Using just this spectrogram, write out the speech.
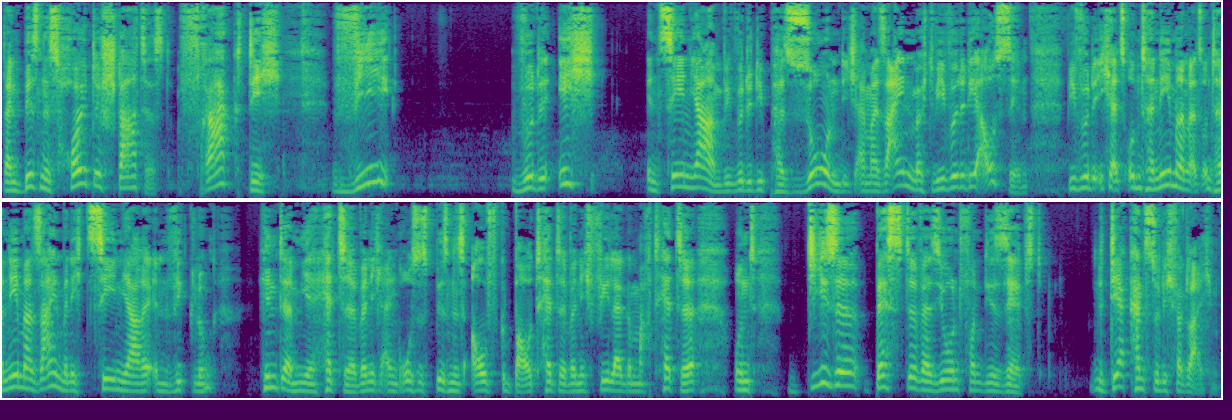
dein Business heute startest, frag dich, wie würde ich in zehn Jahren, wie würde die Person, die ich einmal sein möchte, wie würde die aussehen? Wie würde ich als Unternehmerin, als Unternehmer sein, wenn ich zehn Jahre Entwicklung hinter mir hätte, wenn ich ein großes Business aufgebaut hätte, wenn ich Fehler gemacht hätte. Und diese beste Version von dir selbst, mit der kannst du dich vergleichen.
